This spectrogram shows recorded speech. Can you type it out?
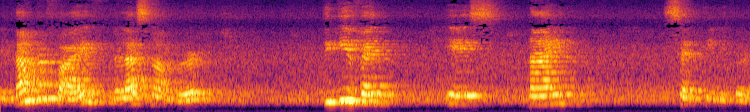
In number 5, the last number, the given is 9 centimeter.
